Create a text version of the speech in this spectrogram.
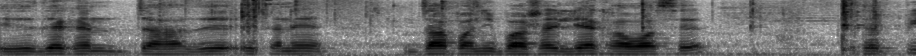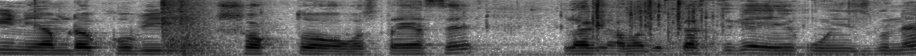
এই যে দেখেন জাহাজে, এখানে জাপানি ভাষায় লেখাও আছে। এটা প্রিমিয়ামটাও খুবই শক্ত অবস্থায় আছে। লাগলে আমাদের কাছ থেকে এই উইন্সগুলো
